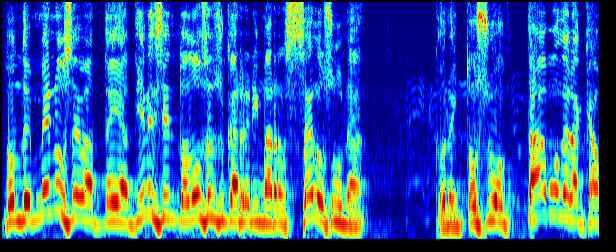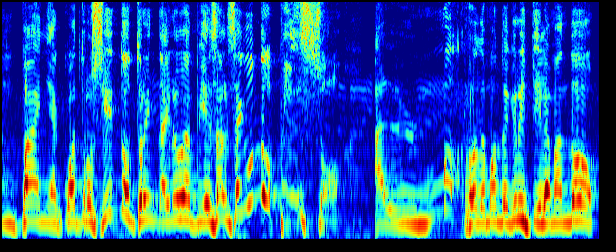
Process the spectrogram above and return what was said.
donde menos se batea, tiene 112 en su carrera y Marcelo Zuna conectó su octavo de la campaña, 439 pies al segundo piso, al morro de Montecristi la mandó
